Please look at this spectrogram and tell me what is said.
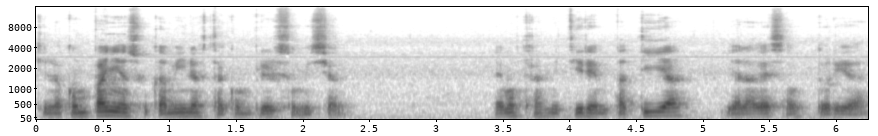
quien lo acompaña en su camino hasta cumplir su misión. Debemos transmitir empatía y a la vez autoridad.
